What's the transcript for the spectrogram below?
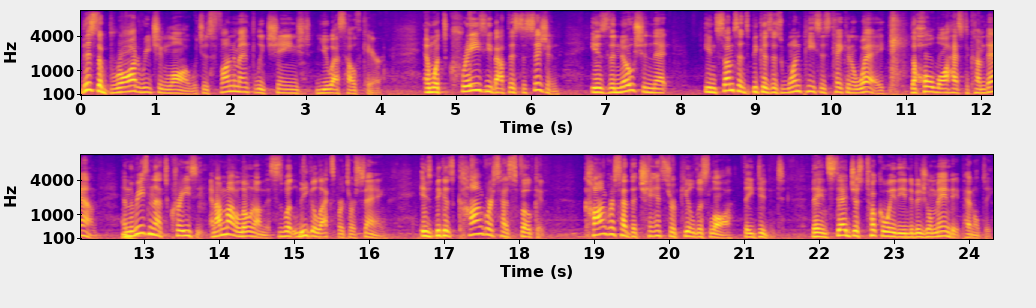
This is a broad-reaching law which has fundamentally changed U.S. health care. And what's crazy about this decision is the notion that in some sense, because this one piece is taken away, the whole law has to come down. And the reason that's crazy, and I'm not alone on this, this is what legal experts are saying, is because Congress has spoken. Congress had the chance to repeal this law. They didn't. They instead just took away the individual mandate penalty.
